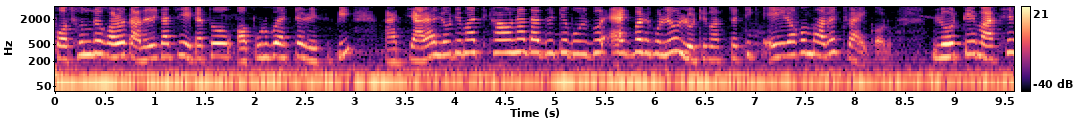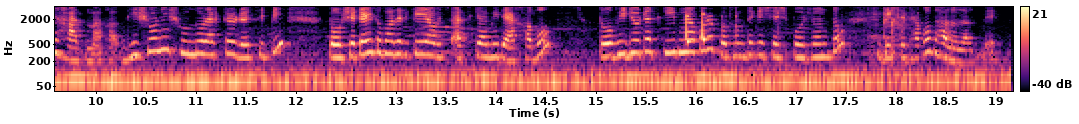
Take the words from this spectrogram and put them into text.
পছন্দ করো তাদের কাছে এটা তো অপূর্ব একটা রেসিপি আর যারা লোটে মাছ খাও না তাদেরকে বলব একবার হলেও লোটে মাছটা ঠিক এই রকমভাবে ট্রাই করো। লোটে মাছের হাত মাখা, ভীষণই সুন্দর একটা রেসিপি তো সেটাই তোমাদেরকে আজ- আজকে আমি দেখাবো। তো ভিডিওটা স্কিপ না করে প্রথম থেকে শেষ পর্যন্ত দেখতে থাকো, ভালো লাগবে।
